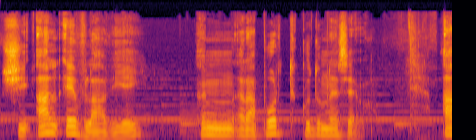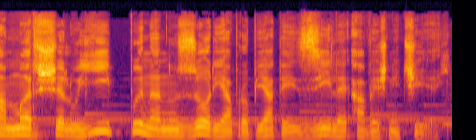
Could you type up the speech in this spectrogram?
și al evlaviei în raport cu Dumnezeu. A mărșelui până în zorii apropiatei zile a veșniciei.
